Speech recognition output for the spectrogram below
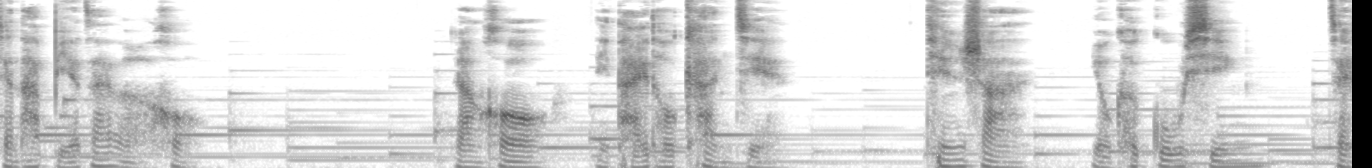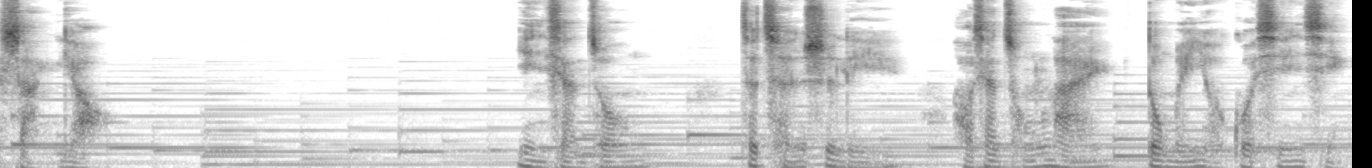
将它别在耳后，然后你抬头看见天上。有颗孤星在闪耀。印象中，这城市里好像从来都没有过星星，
